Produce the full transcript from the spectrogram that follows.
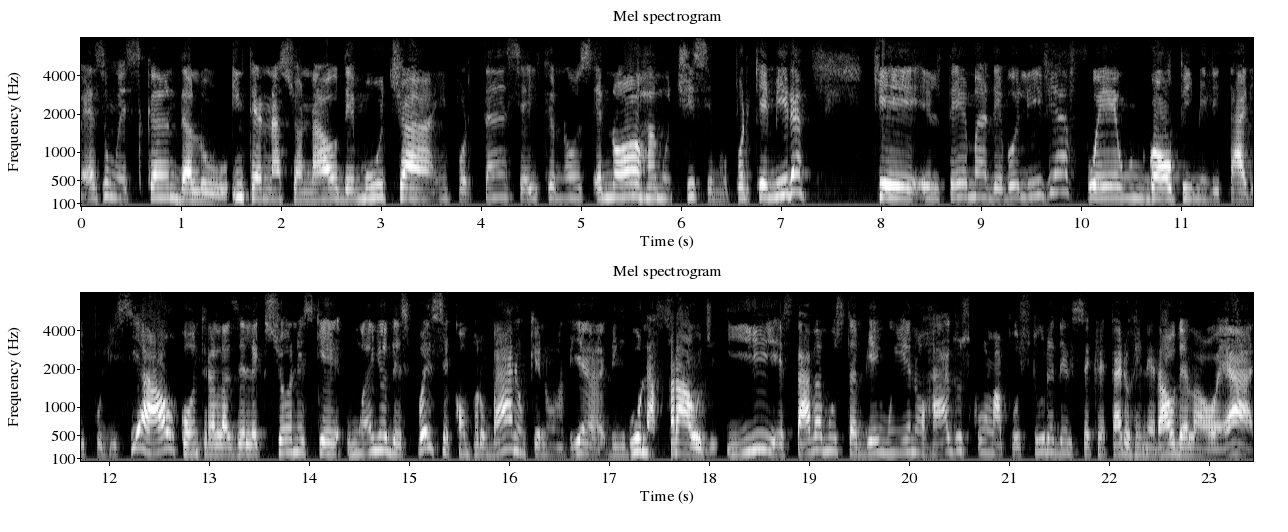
es un escándalo internacional de mucha importância e que nos enoja muitíssimo, porque mira que o tema de Bolívia foi um golpe militar e policial contra as eleições que um ano depois se comprovaram que não havia nenhuma fraude e estávamos também muito enojados com a postura do secretário-geral da OEA,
